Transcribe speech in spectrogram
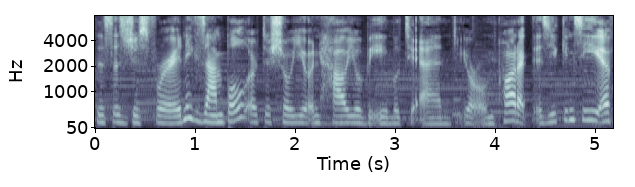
This is just for an example or to show you on how you'll be able to add your own product. As you can see, if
